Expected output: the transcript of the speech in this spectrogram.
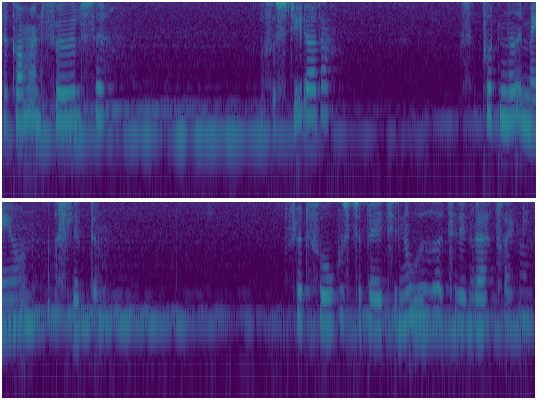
Der kommer en følelse og forstyrrer dig, så put den ned i maven og slip den. Flyt fokus tilbage til nuet og til din vejrtrækning.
